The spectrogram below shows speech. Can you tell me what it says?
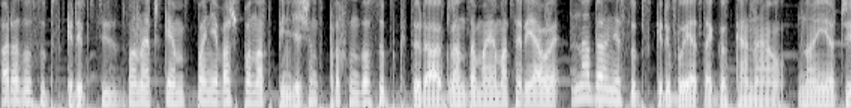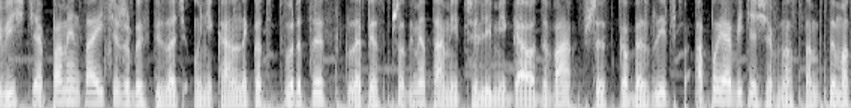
oraz o subskrypcji z dzwoneczkiem, ponieważ ponad 50% osób, które ogląda moje materiały, nadal nie subskrybuje tego kanału. No i oczywiście pamiętajcie, żeby wpisać unikalny kod twórcy w sklepie z przedmiotami, czyli Migao2, wszystko bez liczb, a pojawicie się w następnym odcinku,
